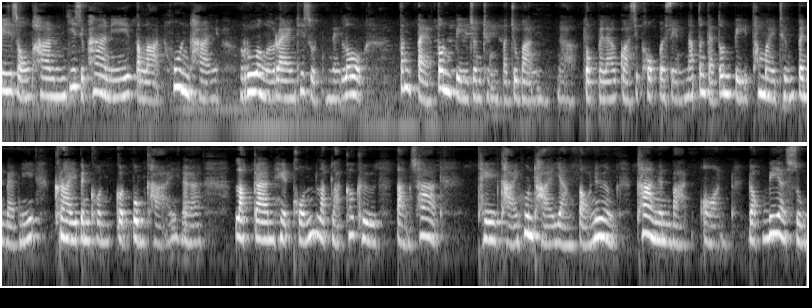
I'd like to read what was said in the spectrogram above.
ปี 2025 นี้ตลาดหุ้นไทย ร่วงแรงที่สุดในโลก ตั้งแต่ต้นปีจนถึงปัจจุบันนะตกไปแล้วกว่า 16%นับตั้งแต่ต้นปีทำไมถึงเป็นแบบนี้ ใครเป็นคนกดปุ่มขายนะคะหลักการเหตุผลหลักๆก็คือต่างชาติ เทขายหุ้นไทยอย่างต่อเนื่อง ค่าเงินบาทอ่อน ดอกเบี้ยสูง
